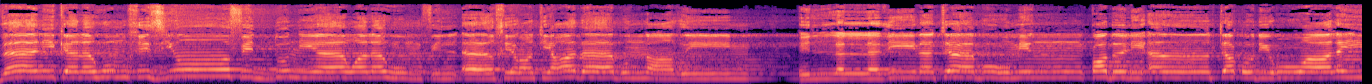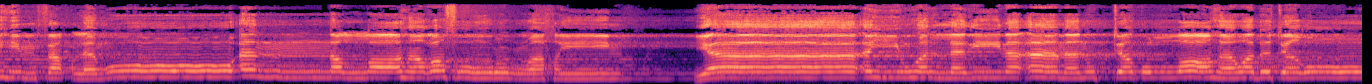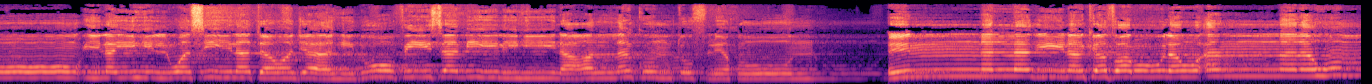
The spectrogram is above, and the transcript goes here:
ذلك لهم خزي في الدنيا ولهم في الآخرة عذاب عظيم. إلا الذين تابوا من قبل أن تقدروا عليهم فاعلموا أن الله غفور رحيم. يا أيها الذين آمنوا اتقوا الله وابتغوا إليه الوسيلة وجاهدوا في سبيله لعلكم تفلحون. إن الذين كفروا لو أن لهم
